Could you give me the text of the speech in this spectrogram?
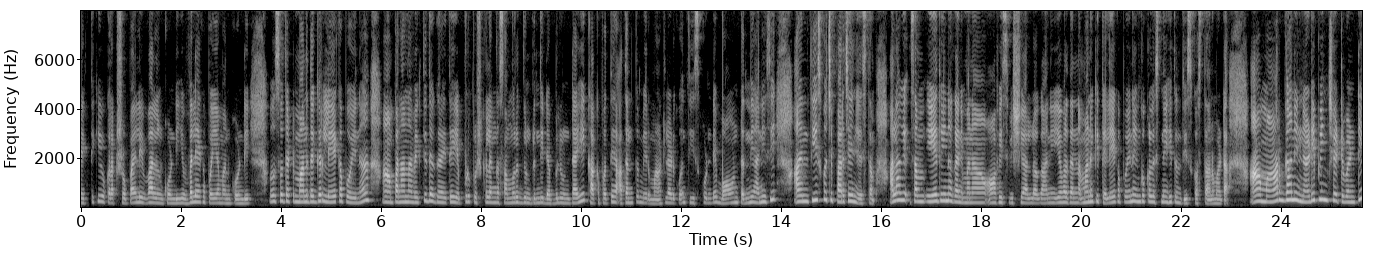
వ్యక్తికి ఒక లక్ష రూపాయలు ఇవ్వాలనుకోండి ఇవ్వలేకపోయామనుకోండి సో దట్ మన దగ్గర లేకపోయినా పలానా వ్యక్తి దగ్గర అయితే ఎప్పుడు పుష్కలంగా సమృద్ధి ఉంటుంది డబ్బులు ఉంటాయి. కాకపోతే అతనితో మీరు మాట్లాడుకొని తీసుకుంటే బాగుంటుంది అనేసి ఆయన తీసుకొచ్చి పరిచయం చేస్తాం. అలాగే సమ్ ఏదైనా కానీ మన ఆఫీస్ విషయాల్లో కానీ ఎవరిదన్నా మన మనకి తెలియకపోయినా ఇంకొకళ్ళ స్నేహితుని తీసుకొస్తాం అనమాట ఆ మార్గాన్ని నడిపించేటువంటి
